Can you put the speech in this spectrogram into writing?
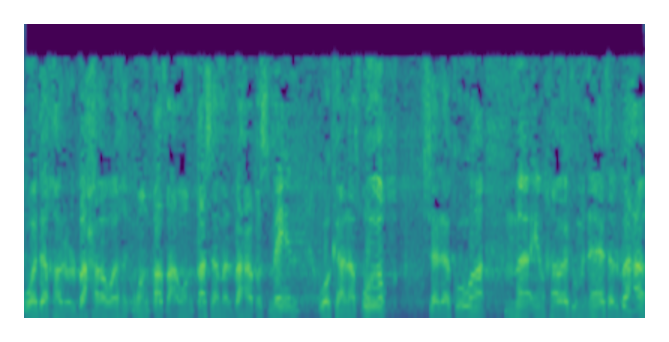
ودخلوا البحر وانقطع وانقسم البحر قسمين وكان طرق سلكوها. ما إن خرجوا من نهاية البحر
